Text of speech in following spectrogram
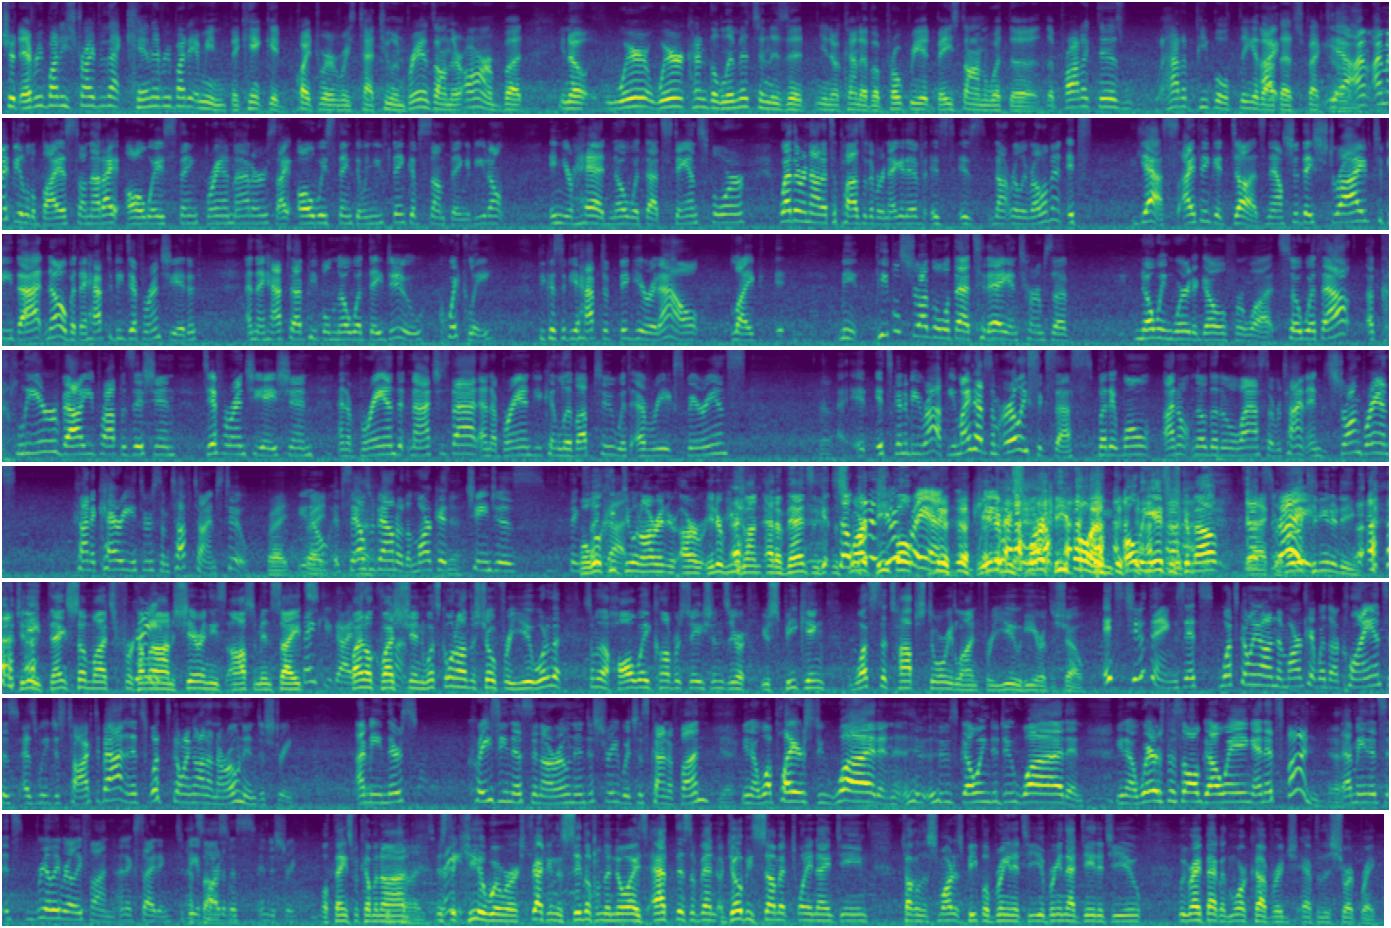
Should everybody strive for that? Can everybody? I mean, they can't get quite to where everybody's tattooing brands on their arm, but you know, where where are kind of the limits and is it you know kind of appropriate based on what the, the product is? How do people think about I- that spectrum? Yeah, I, I might be a little biased on that. I always think brand matters. I always think that when you think of something, if you don't in your head know what that stands for, whether or not it's a positive or negative is, is not really relevant. It's, yes, I think it does. Now, should they strive to be that? No, but they have to be differentiated and they have to have people know what they do quickly because if you have to figure it out, like, it, I mean, people struggle with that today in terms of knowing where to go for what. So without a clear value proposition, differentiation, and a brand that matches that, and a brand you can live up to with every experience, it, it's going to be rough. You might have some early success, but it won't, I don't know that it'll last over time. And strong brands kind of carry you through some tough times too. right, You right. know, if sales Yeah. are down or the market Yeah. changes, things Well, like we'll that. keep doing our, inter our interviews on at events and getting the so smart what is people. your brand? We interview smart people and all the answers come out That's Exactly. for right. the community. Janine, thanks so much for coming on sharing these awesome insights. Thank you, guys. Final It's fun. question, what's going on in the show for you? What are the, some of the hallway conversations you're, you're speaking? What's the top storyline for you here at the show? It's two things. It's what's going on in the market with our clients, as, as we just talked about, and it's what's going on in our own industry. I mean, there's craziness in our own industry, which is kind of fun. Yeah. You know, what players do what, and who, who's going to do what, and you know, where's this all going, and it's fun. Yeah. I mean, it's it's really, really fun and exciting to be That's a part awesome. of this industry. Well, thanks for coming on. times. This is Great. theCUBE, where we're extracting the signal from the noise at this event, Adobe Summit 2019, talking to the smartest people, bringing it to you, bringing that data to you. We'll be right back with more coverage after this short break.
